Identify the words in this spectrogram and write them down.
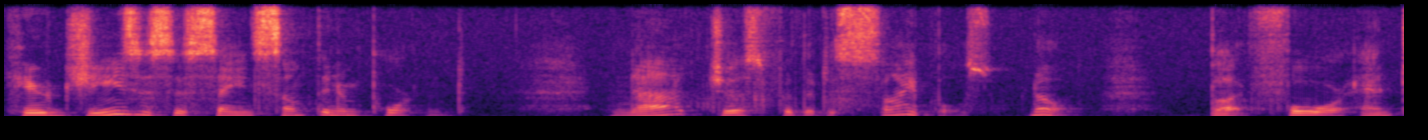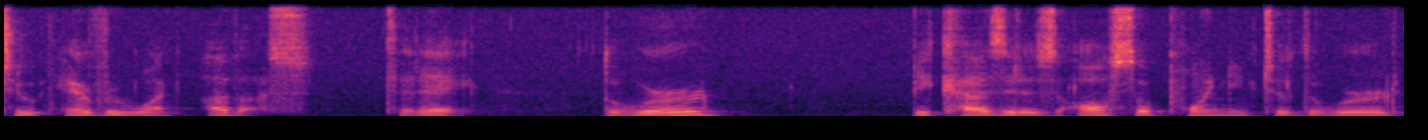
Here, Jesus is saying something important, not just for the disciples, no, but for and to every one of us today. The word, because it is also pointing to the word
